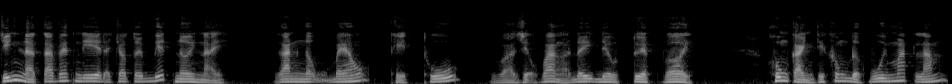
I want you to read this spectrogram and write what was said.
chính là Tavernier đã cho tôi biết nơi này. Gan ngỗng béo, thịt thú và rượu vang ở đây đều tuyệt vời. Khung cảnh thì không được vui mắt lắm,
